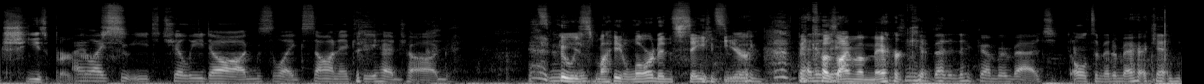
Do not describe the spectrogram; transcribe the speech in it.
cheeseburgers. I like to eat chili dogs like Sonic the Hedgehog. Who is my lord and savior me, because I'm American. Benedict Cumberbatch, ultimate American.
